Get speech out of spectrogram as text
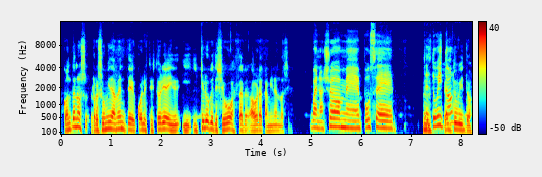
contanos resumidamente cuál es tu historia y, qué es lo que te llevó a estar ahora caminando así. Bueno, yo me puse el Mm, tubito. El tubito.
